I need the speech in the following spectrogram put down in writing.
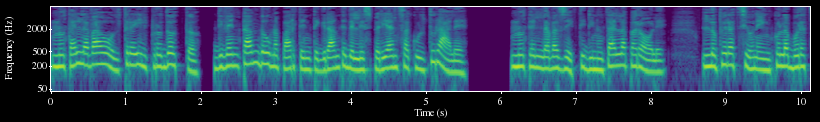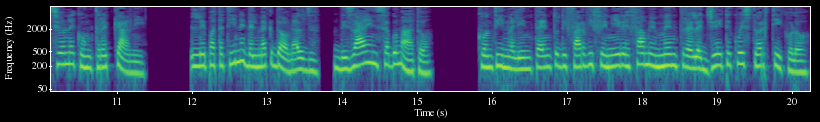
Nutella va oltre il prodotto, diventando una parte integrante dell'esperienza culturale. Nutella Vasetti di Nutella Parole. L'operazione in collaborazione con Treccani. Le patatine del McDonald's, design sagomato. Continua l'intento di farvi finire fame mentre leggete questo articolo.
